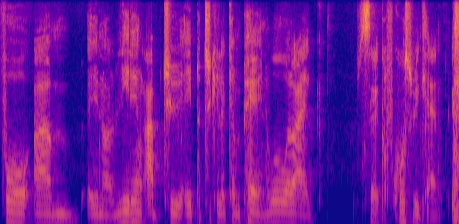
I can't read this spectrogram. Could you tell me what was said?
For um, you know, leading up to a particular campaign, we were like, sick. Of course we can.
